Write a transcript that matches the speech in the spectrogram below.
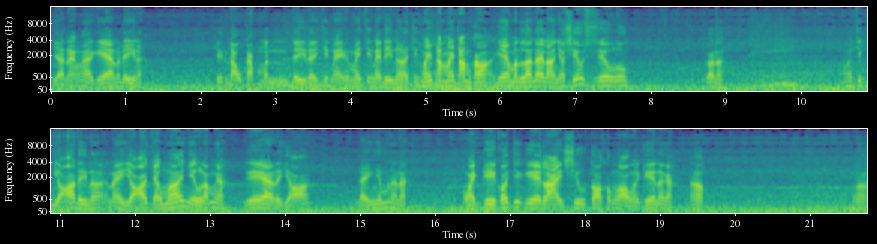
giờ nắng là ghe nó đi nè. Chiếc đậu cặp mình đi rồi chiếc này mấy chiếc này đi nữa chiếc mấy trăm mấy trăm không á. ghe mình lên đây là nhỏ xíu xíu luôn. Coi nè. Đó, chiếc vỏ đi nữa. Này vỏ chợ mới nhiều lắm nha. Ghe rồi vỏ. Đây nhúm nữa nè. Ngoài kia có chiếc ghe lai siêu to khổng lồ ngoài kia nữa kìa thấy không? Đó.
